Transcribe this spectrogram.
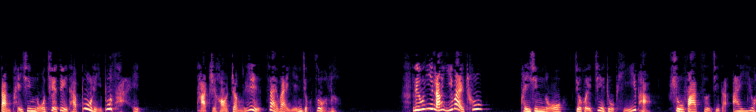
但裴兴奴却对他不理不睬，他只好整日在外饮酒作乐。刘一郎一外出，裴兴奴。就会借助琵琶抒发自己的哀怨。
